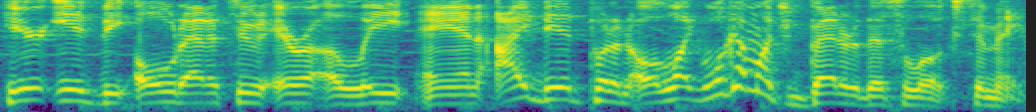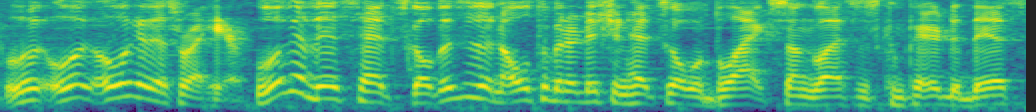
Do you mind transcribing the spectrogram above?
here is the old Attitude Era Elite. And I did put an, like, look how much better this looks to me. Look, look, look at this right here. Look at this head sculpt. This is an Ultimate Edition head sculpt with black sunglasses compared to this.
